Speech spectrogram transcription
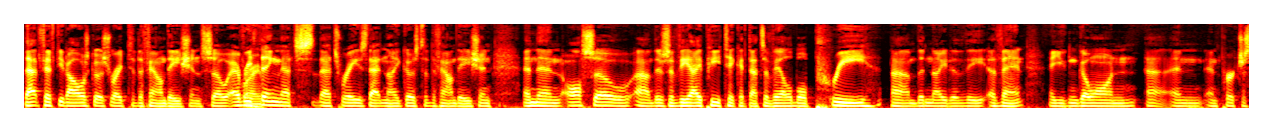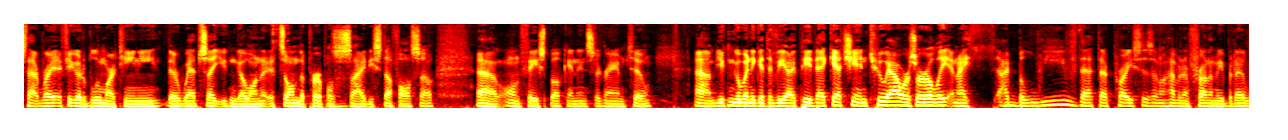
That fifty dollars goes right to the foundation. So everything that's that's raised that night goes to the foundation. And then also uh, there's a VIP ticket that's available pre um, the night of the event, and you can go on uh, and and purchase that right. If you go to Blue Martini, their website, you can go on it. It's on the Purple Society stuff also uh, on Facebook and Instagram too. Um, you can go in and get the VIP. That gets you in two hours early, and I I believe that the price is I don't have it in front of me, but I l-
